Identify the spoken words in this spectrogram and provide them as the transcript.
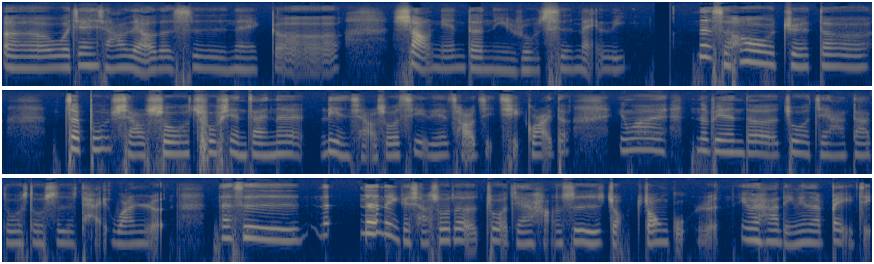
呃，我今天想要聊的是那个《少年的你如此美丽》。那时候觉得这部小说出现在那恋小说系列超级奇怪的，因为那边的作家大多都是台湾人，但是那那那个小说的作家好像是中中国人，因为它里面的背景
